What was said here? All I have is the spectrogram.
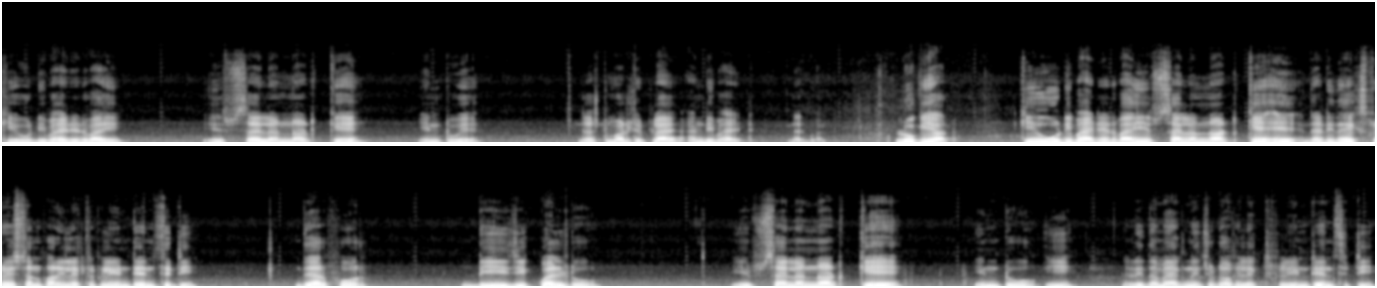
Q divided by epsilon naught K into A just multiply and divide that one look you divided by epsilon naught K A that is the expression for electrical intensity Therefore, d is equal to epsilon naught k into E that is the magnitude of electrical intensity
